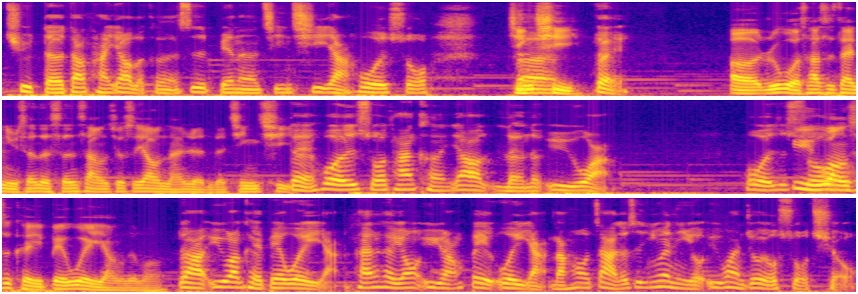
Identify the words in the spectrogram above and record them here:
去得到他要的，可能是别人的精气呀，或者说精气。对，呃，如果他是在女生的身上，就是要男人的精气。对，或者是说他可能要人的欲望，或者是欲望是可以被喂养的吗？对啊，欲望可以被喂养，它可以用欲望被喂养，然后再来就是因为你有欲望，你就有所求，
